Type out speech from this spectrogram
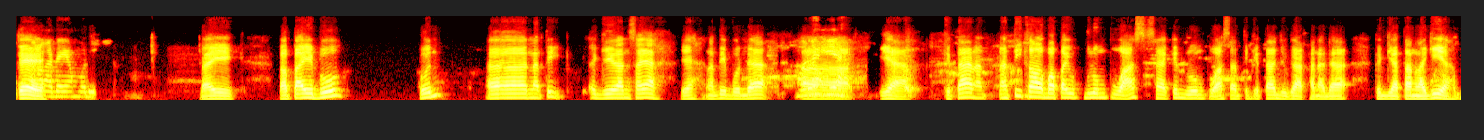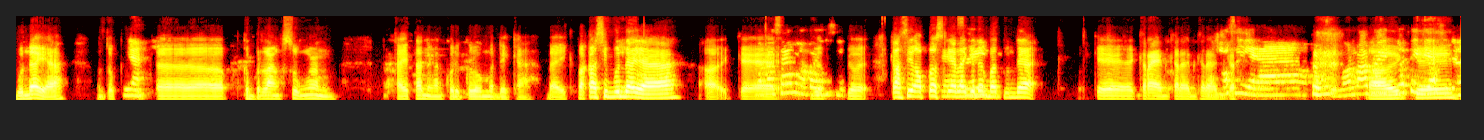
okay. kalau ada yang mau di Baik, Bapak Ibu, Bun, uh, nanti giliran saya ya, nanti Bunda. Boleh uh, ya. Ya, kita nanti kalau Bapak Ibu belum puas, saya yakin belum puas, nanti kita juga akan ada kegiatan lagi ya, Bunda ya, untuk ya. uh, keberlangsungan kaitan dengan kurikulum merdeka. Baik, terima kasih Bunda ya. Oke. Okay. Kasih oplos sekali lagi dong buat Bunda. Oke, keren, keren, keren. Terima kasih ya. Mohon maaf okay. ya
